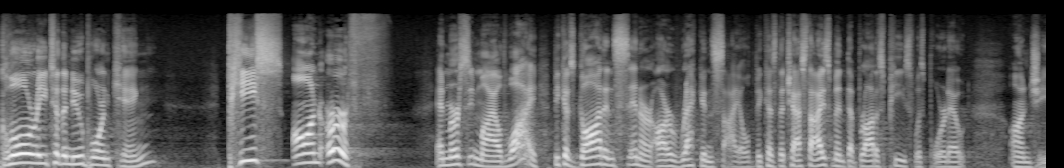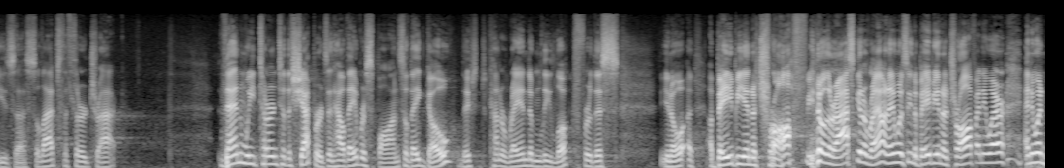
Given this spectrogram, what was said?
Glory to the newborn King, peace on earth and mercy mild. Why? Because God and sinner are reconciled, because the chastisement that brought us peace was poured out on Jesus. So that's the third track. Then we turn to the shepherds and how they respond. So they go, they kind of randomly look for this, you know, a, a, baby in a trough. You know, they're asking around. Anyone seen a baby in a trough anywhere? Anyone,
